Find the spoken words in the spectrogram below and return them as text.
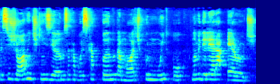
Esse jovem de 15 anos acabou escapando da morte por muito pouco. O nome dele era Harold.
